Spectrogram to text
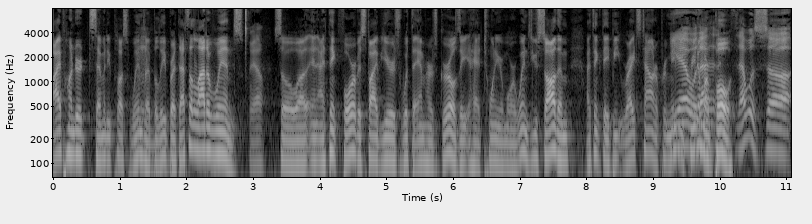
Uh, 570 plus wins, I believe, Brett. That's a lot of wins. Yeah. So, uh, and I think four of his five years with the Amherst girls, they had 20 or more wins. You saw them. I think they beat Wrightstown or maybe yeah, Freedom well, or both. That was uh,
